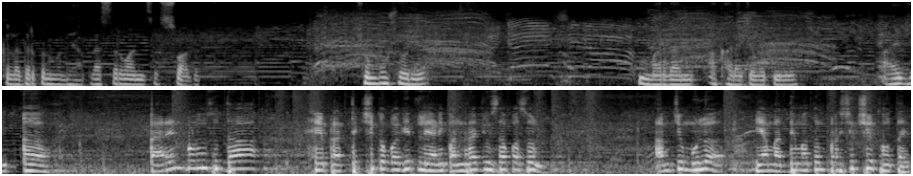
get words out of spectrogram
कला दर्पणमध्ये आपल्या सर्वांचं स्वागत. शंभू शौर्य मर्दानी आखाड्याच्या वतीने आयोजित पॅरेंट म्हणून सुद्धा हे प्रात्यक्षिक बघितले आणि पंधरा दिवसापासून आमची मुलं या माध्यमातून प्रशिक्षित होत आहेत.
